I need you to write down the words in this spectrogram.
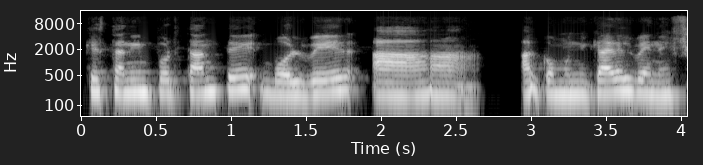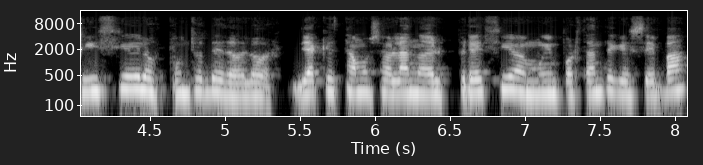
que es tan importante, volver a, a comunicar el beneficio y los puntos de dolor. Ya que estamos hablando del precio, es muy importante que sepa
